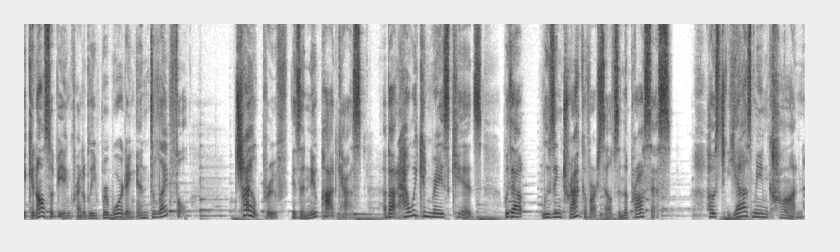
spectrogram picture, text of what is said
it can also be incredibly rewarding and delightful. Childproof is a new podcast about how we can raise kids without losing track of ourselves in the process. Host Yasmin Khan,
